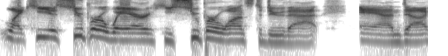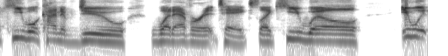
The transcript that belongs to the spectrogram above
Like he is super aware. He super wants to do that. And uh he will kind of do whatever it takes. Like he will it would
